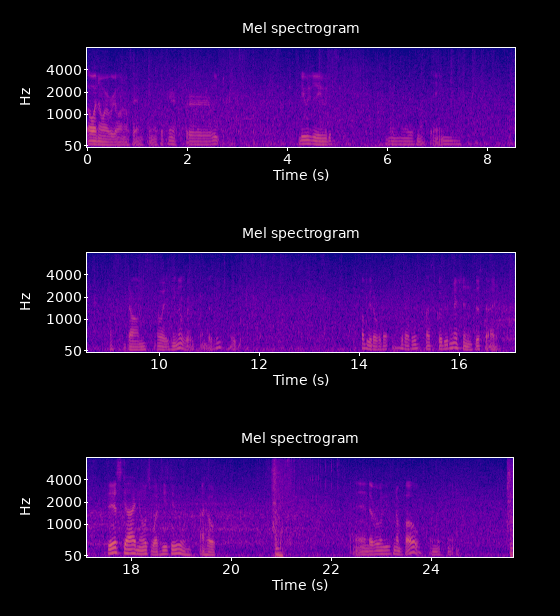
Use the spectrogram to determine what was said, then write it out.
oh, I know where we're going. Okay, just gonna look up here for loot. Loot. And there's nothing. That's dumb. Oh wait, he knows where he's going, does he? Oh. Nope. I'll get over that. Whatever. Let's go do the mission. This guy. This guy knows what he's doing. I hope. And everyone's using a bow in this game.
